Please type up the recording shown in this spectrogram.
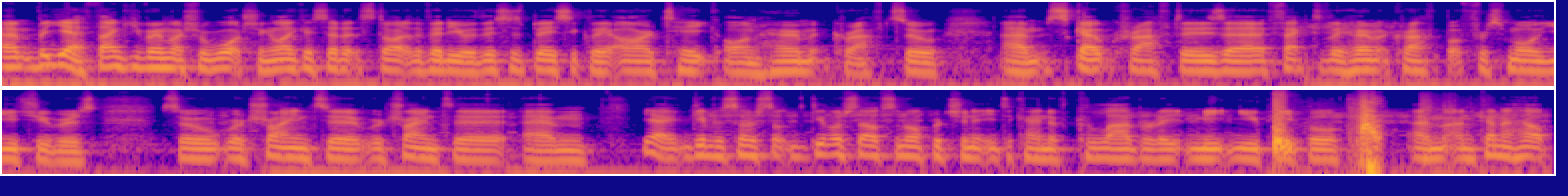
Um, but yeah thank you very much for watching. Like I said at the start of the video this is basically our take on Hermitcraft. So um, Scoutcraft is uh, effectively effectively Hermitcraft, but for small YouTubers. So we're trying to we're trying to um, yeah give us ourselves give ourselves an opportunity to kind of collaborate, meet new people, um, and kind of help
